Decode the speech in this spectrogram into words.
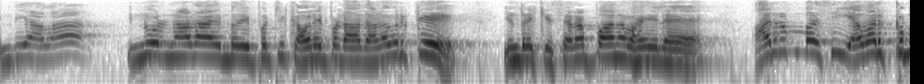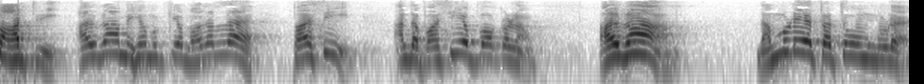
இந்தியாவா? இன்னொரு நாடா என்பதை பற்றி கவலைப்படாத அளவிற்கு இன்றைக்கு சிறப்பான வகையில் அரும்பசி எவர்க்கும் ஆற்றி. அதுதான் மிக முக்கியம். முதல்ல பசி. அந்த பசியை போக்கணும். அதுதான் நம்முடைய தத்துவம் கூட.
